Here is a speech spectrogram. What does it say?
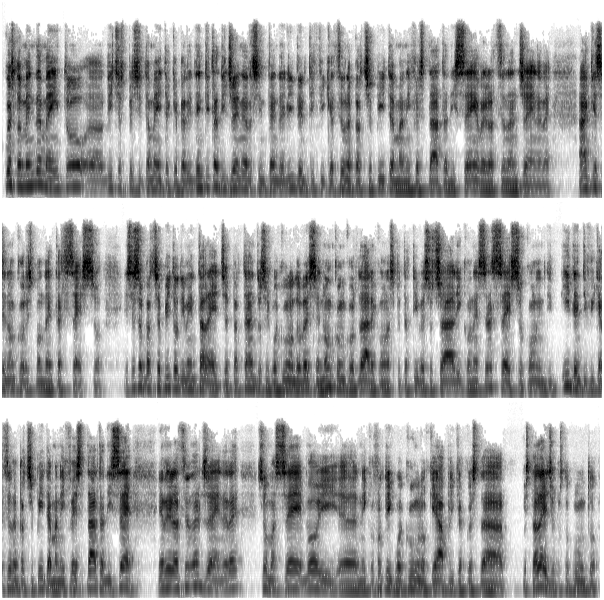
Questo emendamento eh, dice esplicitamente che per identità di genere si intende l'identificazione percepita e manifestata di sé in relazione al genere, anche se non corrispondente al sesso. Il sesso percepito diventa legge, pertanto se qualcuno dovesse non concordare con le aspettative sociali connesse al sesso, con l'identificazione percepita manifestata di sé in relazione al genere, insomma se voi eh, nei confronti di qualcuno che applica questa questa legge a questo punto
